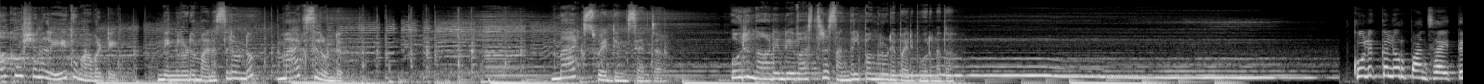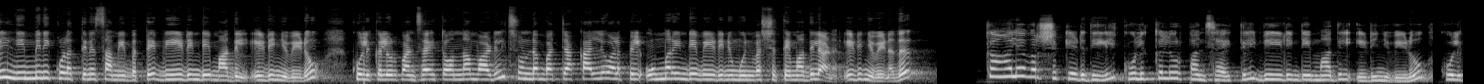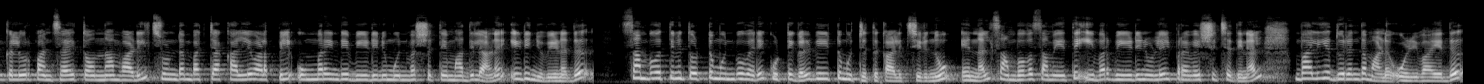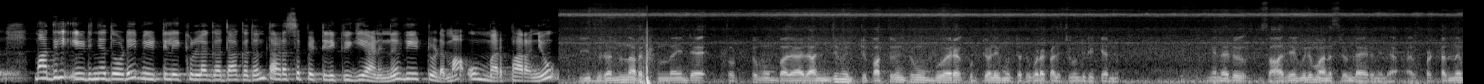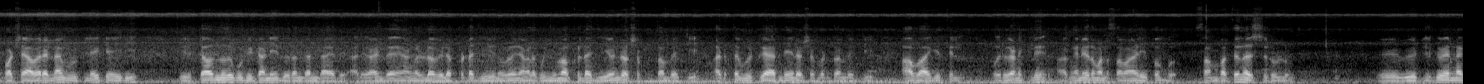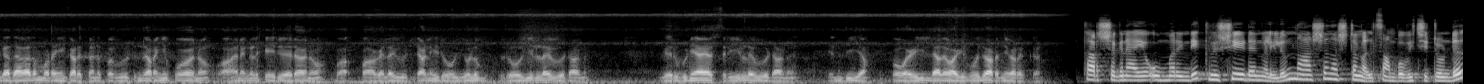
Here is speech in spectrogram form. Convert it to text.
ആഘോഷങ്ങൾ ഏതുമാവട്ടെ നിങ്ങളുടെ മനസ്സിലുണ്ടോ മാക്സിലുണ്ട്. മാക്സ് വെഡിംഗ് സെന്റർ ഒരു നാടിന്റെ വസ്ത്രസങ്കല്പങ്ങളുടെ പരിപൂർണത. കുലുക്കലൂർ പഞ്ചായത്തിൽ നിമ്മിനിക്കുളത്തിന് സമീപത്തെ വീടിന്റെ മതിൽ ഇടിഞ്ഞു വീണു. കുലുക്കലൂർ പഞ്ചായത്ത് ഒന്നാം വാർഡിൽ ചുണ്ടമ്പറ്റ കല്ലുവളപ്പിൽ ഉമ്മറിന്റെ വീടിനു മുൻവശത്തെ മതിലാണ് ഇടിഞ്ഞു വീണത്. കാലവർഷക്കെടുതിയിൽ കുലുക്കല്ലൂർ പഞ്ചായത്തിൽ വീടിന്റെ മതിൽ ഇടിഞ്ഞു വീണു. കുലുക്കല്ലൂർ പഞ്ചായത്ത് ഒന്നാം വാർഡിൽ ചുണ്ടമ്പറ്റ കല്ലുവളപ്പിൽ ഉമ്മറിന്റെ വീടിനു മുൻവശത്തെ മതിലാണ് ഇടിഞ്ഞു വീണത്. സംഭവത്തിന് തൊട്ടു മുൻപ് വരെ കുട്ടികൾ വീട്ടുമുറ്റത്ത് കളിച്ചിരുന്നു. എന്നാൽ സംഭവ സമയത്ത് ഇവർ വീടിനുള്ളിൽ പ്രവേശിച്ചതിനാൽ വലിയ ദുരന്തമാണ് ഒഴിവായത്. മതിൽ ഇടിഞ്ഞതോടെ വീട്ടിലേക്കുള്ള ഗതാഗതം തടസ്സപ്പെട്ടിരിക്കുകയാണെന്ന് വീട്ടുടമ ഉമ്മർ പറഞ്ഞു. ഈ ദുരന്തം നടക്കുന്നതിന്റെ തൊട്ട് മുമ്പ് അതായത് അഞ്ച് മിനിറ്റ് പത്ത് മിനിറ്റ് മുമ്പ് വരെ കുട്ടികൾ ഈ മുറ്റത്ത് കൂടെ കളിച്ചുകൊണ്ടിരിക്കുകയായിരുന്നു. ഇങ്ങനെ ഒരു സാധ്യത പോലും മനസ്സിലുണ്ടായിരുന്നില്ല പെട്ടെന്ന് പക്ഷേ അവരെല്ലാം വീട്ടിലേക്ക് കയറി ഇരുട്ടാവുന്നത് കൂടിയിട്ടാണ് ഈ ദുരന്തം ഉണ്ടായത്. അതുകൊണ്ട് ഞങ്ങളുടെ വിലപ്പെട്ട ജീവനുകൾ ഞങ്ങളുടെ കുഞ്ഞുമക്കളുടെ ജീവൻ രക്ഷപ്പെടുത്താൻ പറ്റി അടുത്ത വീട്ടുകാരന്റെയും രക്ഷപ്പെടുത്താൻ പറ്റി. ആ ഭാഗ്യത്തിൽ ഒരു കണക്കിന് അങ്ങനെ ഒരു മനസ്സമാണ് ഇപ്പോൾ സമ്പത്തെ നശിച്ചിട്ടുള്ളൂ. വീട്ടിലേക്ക് വരുന്ന ഗതാഗതം മുടങ്ങി കിടക്കുകയാണ് ഇപ്പോൾ വീട്ടിൽ നിന്ന് ഇറങ്ങി പോകാനോ വാഹനങ്ങൾ കയറി വരാനോ പാകല പാകല ഈ രോഗികളും രോഗിയുള്ള വീടാണ്. ഗർഭിണിയായ സ്ത്രീയുള്ള വീടാണ്. എന്ത് ചെയ്യാം? ഇപ്പോൾ വഴിയില്ലാതെ വഴി പോലും അടഞ്ഞു കിടക്കുകയാണ് കർഷകനായ ഉമ്മറിന്റെ കൃഷിയിടങ്ങളിലും നാശനഷ്ടങ്ങൾ സംഭവിച്ചിട്ടുണ്ട്.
